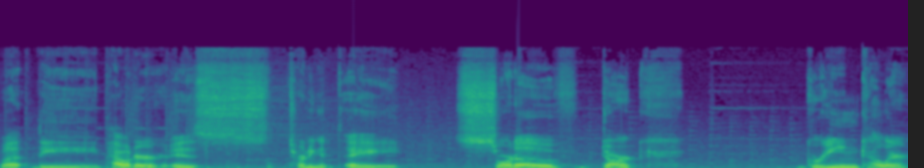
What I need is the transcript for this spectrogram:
But the powder is turning it a sort of dark green color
